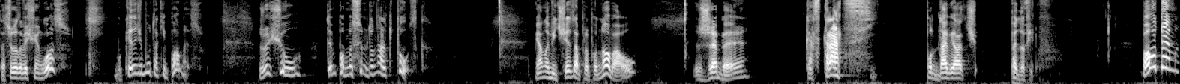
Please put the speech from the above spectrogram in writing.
Dlaczego zawiesiłem głos? Bo kiedyś był taki pomysł. Rzucił tym pomysłem Donald Tusk. Mianowicie zaproponował, żeby kastracji poddawiać pedofilów. Potem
